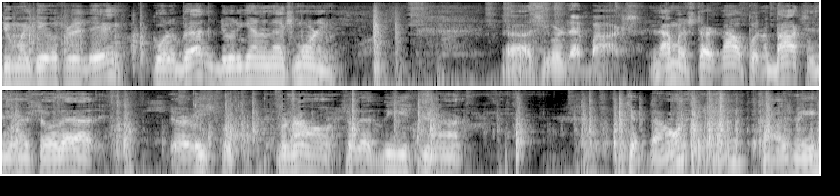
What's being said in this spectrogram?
do my deals for the day, go to bed and do it again the next morning. Uh, see where's that box. And I'm going to start now putting a box in here so that, or at least for, for now, so that these do not tip down and cause me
